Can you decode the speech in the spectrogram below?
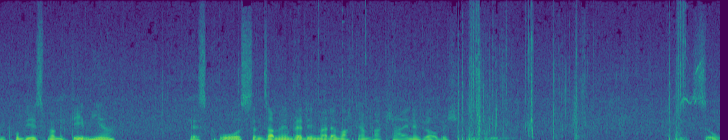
Dann probiere ich es mal mit dem hier. Der ist groß, dann sammeln wir den mal. Der macht ja ein paar kleine, glaube ich. So.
